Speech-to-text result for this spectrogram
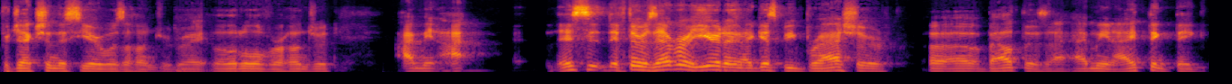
Projection this year was 100, right? A little over 100. I mean, I this is if there's ever a year to I guess be brasher uh, about this. I, I, mean, I think they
